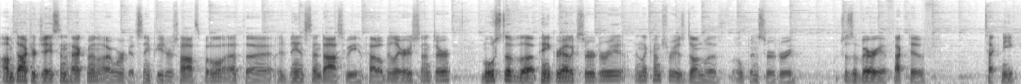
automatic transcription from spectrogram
I'm Dr. Jason Heckman. I work at St. Peter's Hospital at the Advanced Endoscopy Hepatobiliary Center. Most of the pancreatic surgery in the country is done with open surgery, which is a very effective technique,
